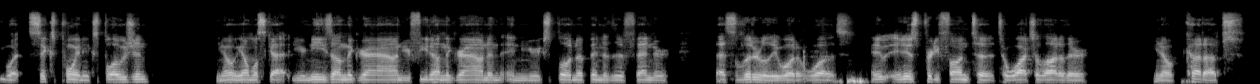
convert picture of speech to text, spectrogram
what six point explosion. You know, you almost got your knees on the ground, your feet on the ground, and, and you're exploding up into the defender. That's literally what it was. It, it is pretty fun to to watch a lot of their, you know, cut ups.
